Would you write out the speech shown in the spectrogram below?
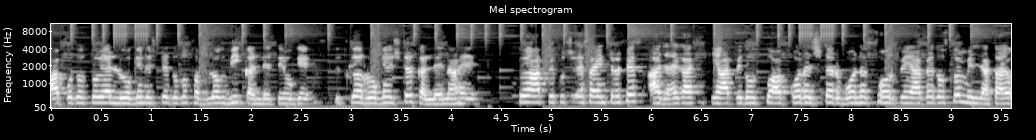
आपको दोस्तों यार लॉग इन दोस्तों सब लोग भी कर लेते होंगे। इसका लॉग इन कर लेना है। तो यहाँ पे कुछ ऐसा इंटरफेस आ जाएगा। यहाँ पे दोस्तों आपको रजिस्टर बोनस सौ रुपये यहाँ पे दोस्तों मिल जाता है।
